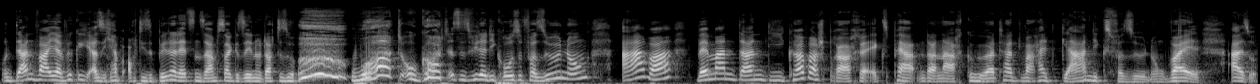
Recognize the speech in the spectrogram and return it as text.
Und dann war ja wirklich, also ich habe auch diese Bilder letzten Samstag gesehen und dachte so, what? Oh Gott, es ist wieder die große Versöhnung. Aber wenn man dann die Körpersprache-Experten danach gehört hat, war halt gar nichts Versöhnung, weil, also,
